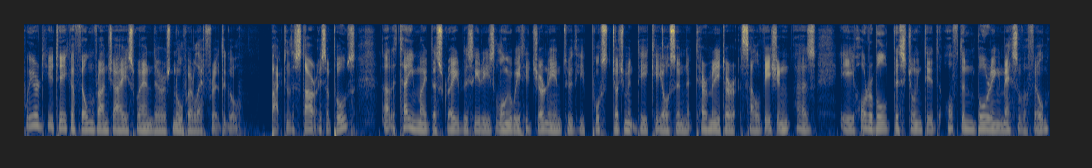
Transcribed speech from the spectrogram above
Where do you take a film franchise when there's nowhere left for it to go? Back to the start, I suppose. At the time, I described the series' long awaited journey into the post Judgment Day chaos in Terminator Salvation as a horrible, disjointed, often boring mess of a film,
